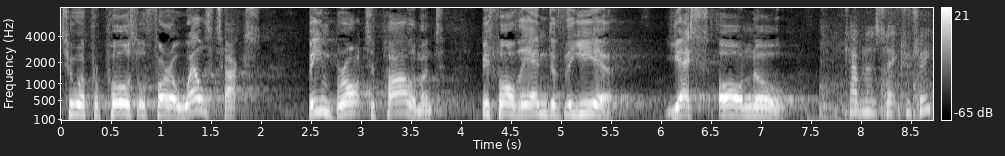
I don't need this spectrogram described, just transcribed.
to a proposal for a wealth tax being brought to Parliament before the end of the year? Yes or no? Cabinet Secretary.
